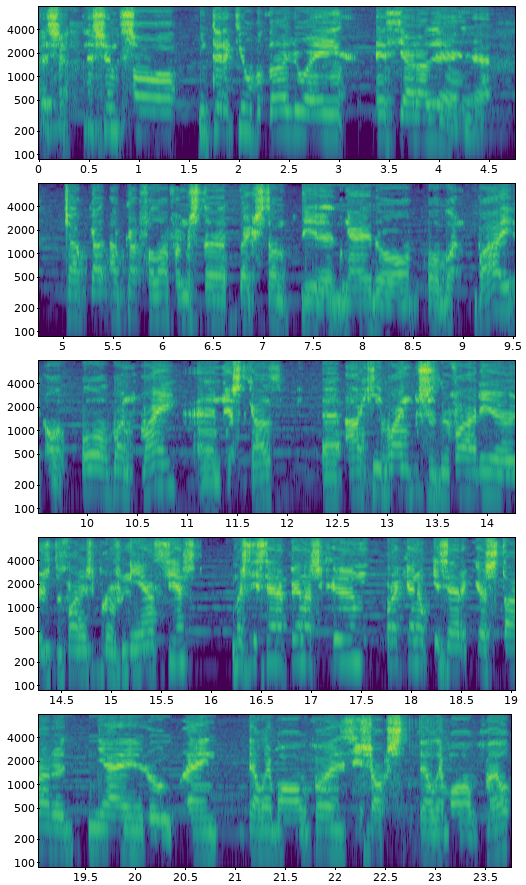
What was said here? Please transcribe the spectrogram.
Deixa- Deixa-me só meter aqui o bedelho em, em seara alheia. Já há bocado, há bocado falávamos da, da questão de pedir dinheiro ao, ao banco pai ou, ao banco mãe, eh, neste caso. Eh, há aqui bancos de várias, de várias proveniências, mas dizer apenas que para quem não quiser gastar dinheiro em telemóveis e jogos de telemóvel.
